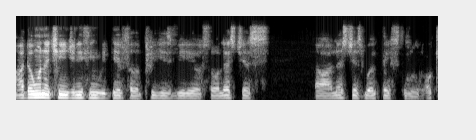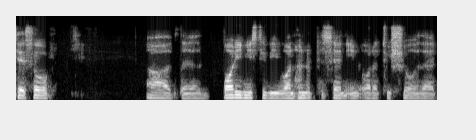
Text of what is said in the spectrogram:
I don't want to change anything we did for the previous video so let's just uh, let's just work this through. Okay so uh, the body needs to be 100% in order to show that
